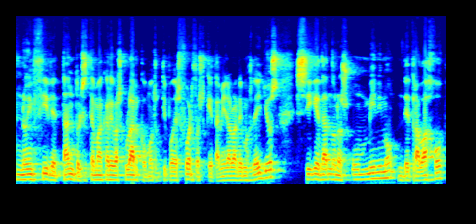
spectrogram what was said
no incide tanto el sistema cardiovascular como otro tipo de esfuerzos, que también hablaremos de ellos, sigue dándonos un mínimo de trabajo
